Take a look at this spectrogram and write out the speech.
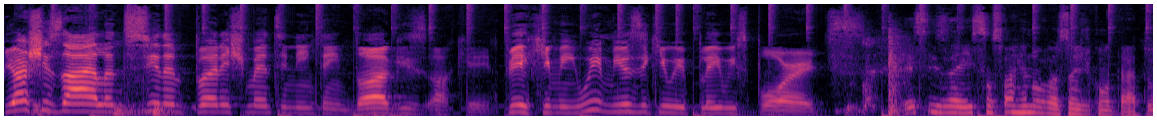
Yoshi's Island, Sin and Punishment e Nintendo Dogs. Ok. Pikmin, Wii Music e Wii Play Wii Sports. Esses aí são só renovações de contrato.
